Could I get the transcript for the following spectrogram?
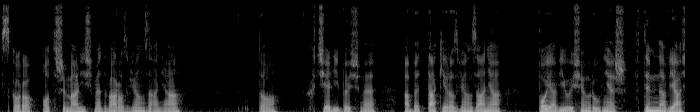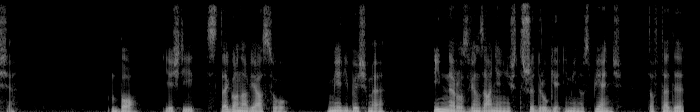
skoro otrzymaliśmy dwa rozwiązania, to chcielibyśmy, aby takie rozwiązania pojawiły się również w tym nawiasie. Bo jeśli z tego nawiasu mielibyśmy inne rozwiązanie niż 3 drugie i minus 5, to wtedy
